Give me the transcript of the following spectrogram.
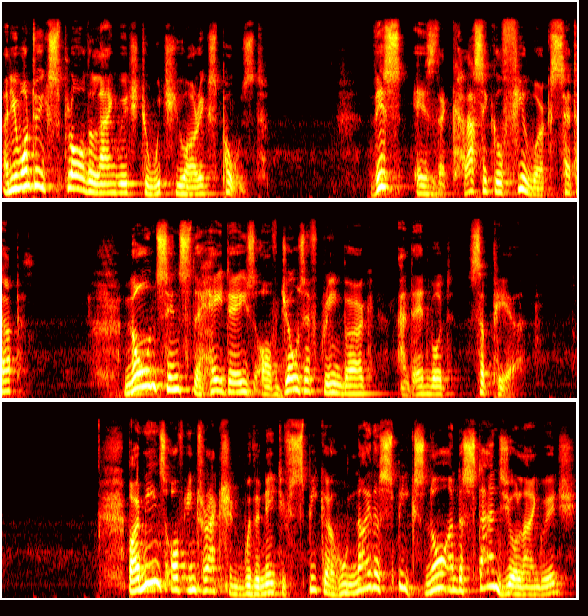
and you want to explore the language to which you are exposed. This is the classical fieldwork setup known since the heydays of Joseph Greenberg and Edward Sapir. By means of interaction with a native speaker who neither speaks nor understands your language,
